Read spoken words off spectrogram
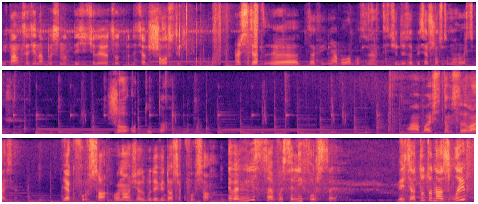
І там, кстати, написано 1956. Значить, ця, е, ця фігня була посередина в 1956 році. Що отут? А, бачите, там сливайся. Як в фурсах. Воно, зараз буде відос як в фурсах. Нове місце веселі фурси. Дивіться, а тут у нас злив,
